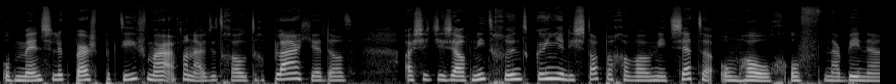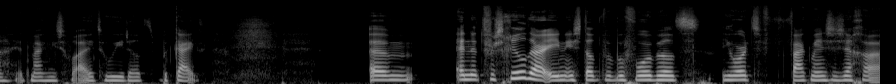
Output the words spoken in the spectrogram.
op menselijk perspectief, maar vanuit het grotere plaatje. Dat als je het jezelf niet gunt, kun je die stappen gewoon niet zetten omhoog of naar binnen. Het maakt niet zoveel uit hoe je dat bekijkt. Um, en het verschil daarin is dat we bijvoorbeeld, je hoort vaak mensen zeggen,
